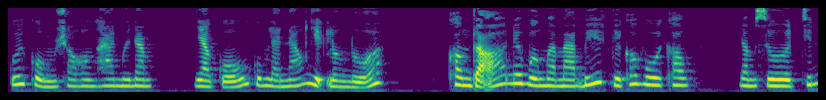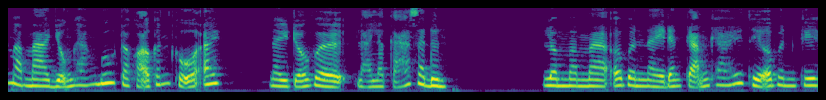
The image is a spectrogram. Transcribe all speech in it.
Cuối cùng sau hơn 20 năm, nhà cổ cũng lại náo nhiệt lần nữa. Không rõ nếu Vương Mama biết thì có vui không? Năm xưa chính Mama dẫn hắn bước ra khỏi cánh cửa ấy, này trở về lại là cả gia đình. Lâm Mama ở bên này đang cảm khái thì ở bên kia,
